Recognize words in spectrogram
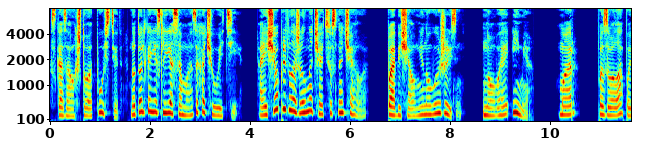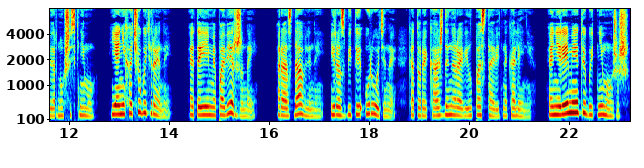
Сказал, что отпустит, но только если я сама захочу уйти. А еще предложил начать все сначала. Пообещал мне новую жизнь. Новое имя. Мар позвала, повернувшись к нему. «Я не хочу быть Реной. Это имя поверженной, раздавленной и разбитой уродины, которой каждый норовил поставить на колени. «Энеремией ты быть не можешь»,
